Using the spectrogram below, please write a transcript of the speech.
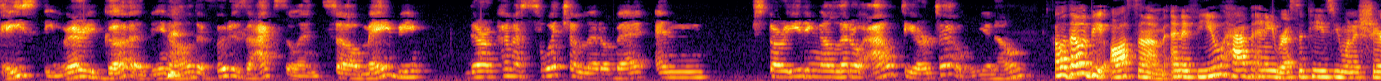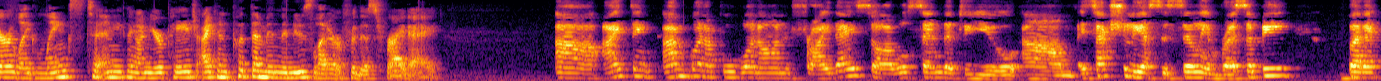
tasty, very good. You know, the food is excellent. So maybe they're kind of switch a little bit and start eating a little healthier too, you know? Oh, that would be awesome. And if you have any recipes you want to share, like links to anything on your page, I can put them in the newsletter for this Friday. Uh, I think I'm gonna put one on Friday, so I will send it to you. Um, it's actually a Sicilian recipe, but I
